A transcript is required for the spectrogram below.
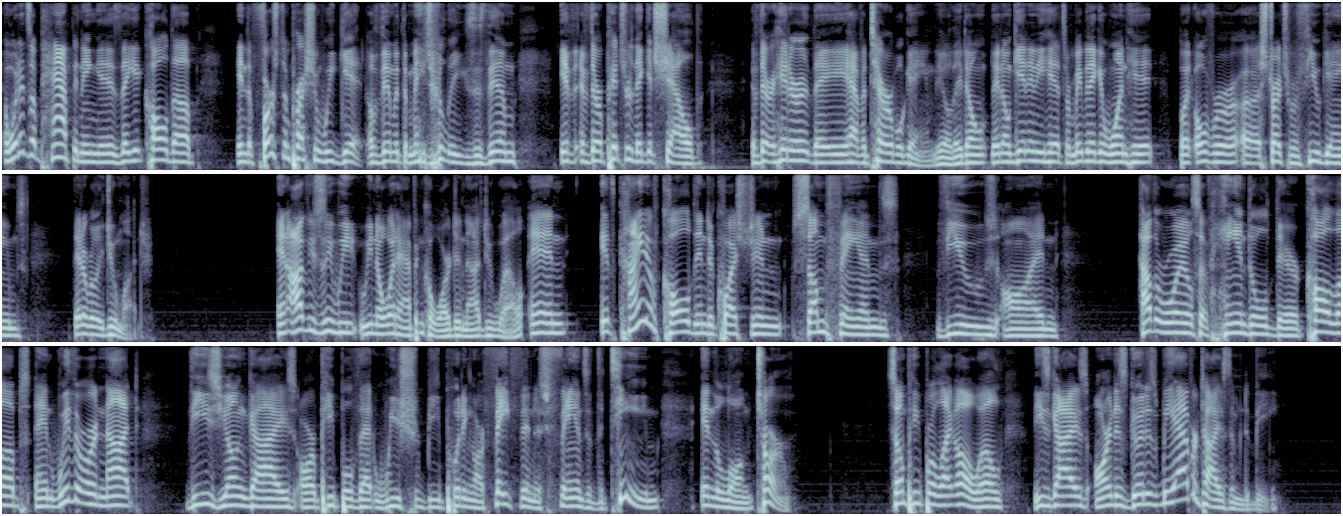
And what ends up happening is they get called up, and the first impression we get of them at the major leagues is them. If, if they're a pitcher, they get shelled. If they're a hitter, they have a terrible game. You know, they don't they don't get any hits, or maybe they get one hit, but over a stretch of a few games, they don't really do much. And obviously, we we know what happened. Kowar did not do well, and it's kind of called into question some fans' views on how the Royals have handled their call ups and whether or not these young guys are people that we should be putting our faith in as fans of the team in the long term. Some people are like, oh, well, these guys aren't as good as we advertised them to be.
